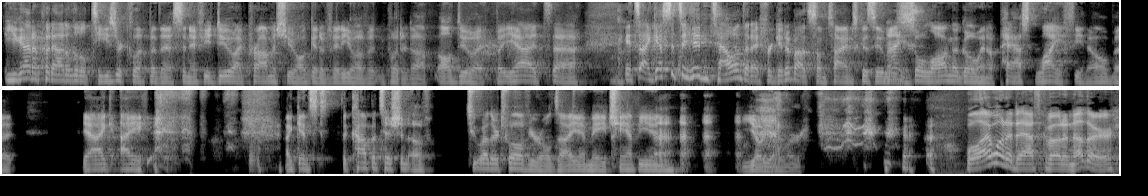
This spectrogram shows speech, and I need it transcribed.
You got to put out a little teaser clip of this, and if you do, I promise you, I'll get a video of it and put it up. I'll do it. But yeah, it's uh, it's. I guess it's a hidden talent that I forget about sometimes because it was nice. so long ago in a past life, you know. But yeah, I, I against the competition of two other 12 year olds, I am a champion yo yoer. well, I wanted to ask about another.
